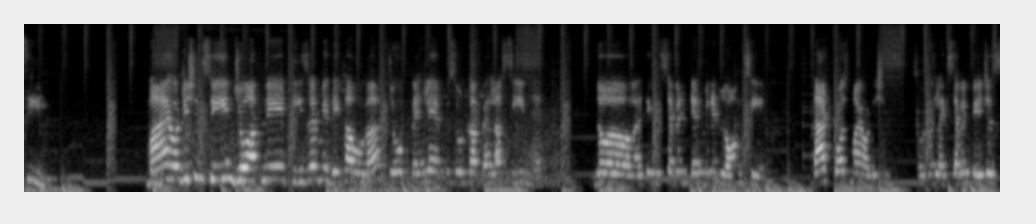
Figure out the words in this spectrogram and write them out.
scene my audition scene जो आपने टीजर में देखा होगा जो पहले एपिसोड का पहला सीन है the I think 7 10 minute long scene that was my audition so it was like 7 pages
